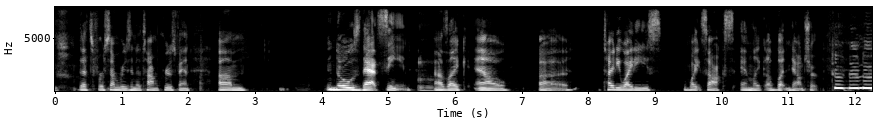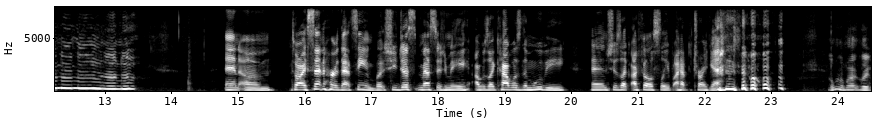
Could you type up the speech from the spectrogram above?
'80s. that's for some reason a Tom Cruise fan, um, knows that scene. I was like, oh, uh, tidy whities, white socks, and like a button down shirt. And um, so I sent her that scene, but she just messaged me. I was like, how was the movie? And she's like, I fell asleep. I have to try again. I don't know about like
